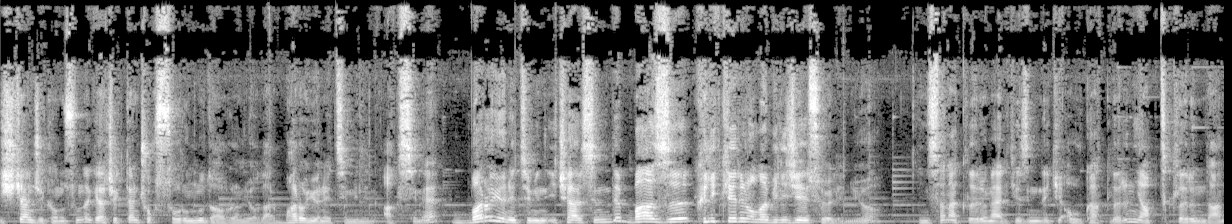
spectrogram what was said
işkence konusunda gerçekten çok sorumlu davranıyorlar baro yönetiminin aksine. Baro yönetiminin içerisinde bazı kliklerin olabileceği söyleniyor. insan hakları merkezindeki avukatların yaptıklarından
